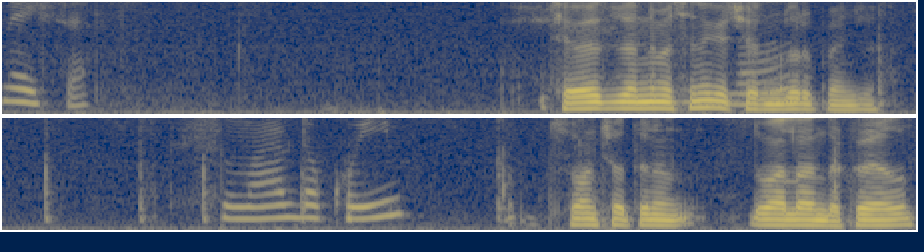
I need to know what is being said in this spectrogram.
neyse. Çevre düzenlemesine geçelim. Doruk bence. Şunları da koyayım. Son çatının duvarlarını da koyalım.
